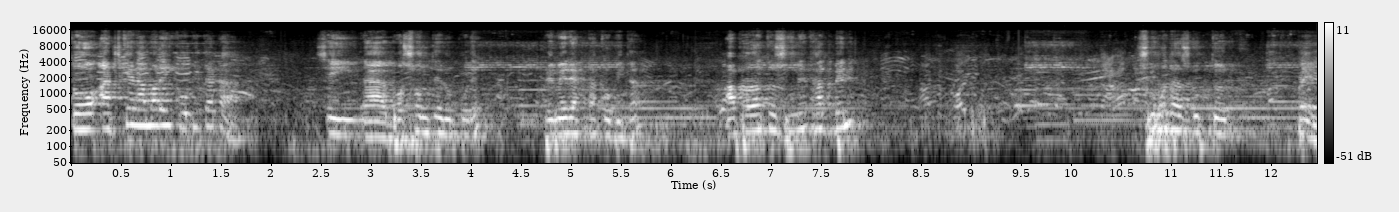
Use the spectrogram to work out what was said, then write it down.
তো আজকের আমার এই কবিতাটা সেই বসন্তের উপরে প্রেমের একটা কবিতা। আপনারা তো শুনে থাকবেন। শুভ দাসগুপ্তর প্রেম।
